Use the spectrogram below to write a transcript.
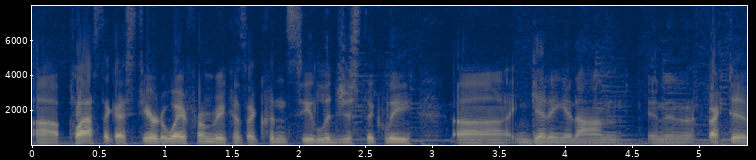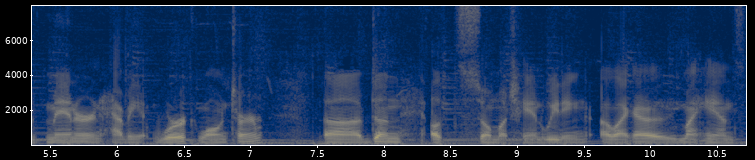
Uh, plastic I steered away from because I couldn't see logistically uh, getting it on in an effective manner and having it work long term. Uh, I've done uh, so much hand weeding, I like I, my hands,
